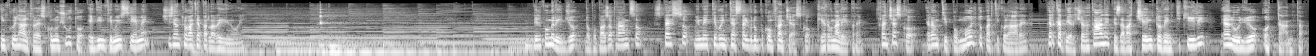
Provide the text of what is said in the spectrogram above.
in cui l'altro è sconosciuto ed intimo insieme, ci siamo trovati a parlare di noi. Nel pomeriggio, dopo pausa pranzo, spesso mi mettevo in testa il gruppo con Francesco, che era una lepre. Francesco era un tipo molto particolare. Per capirci, a Natale pesava 120 kg e a luglio 80.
